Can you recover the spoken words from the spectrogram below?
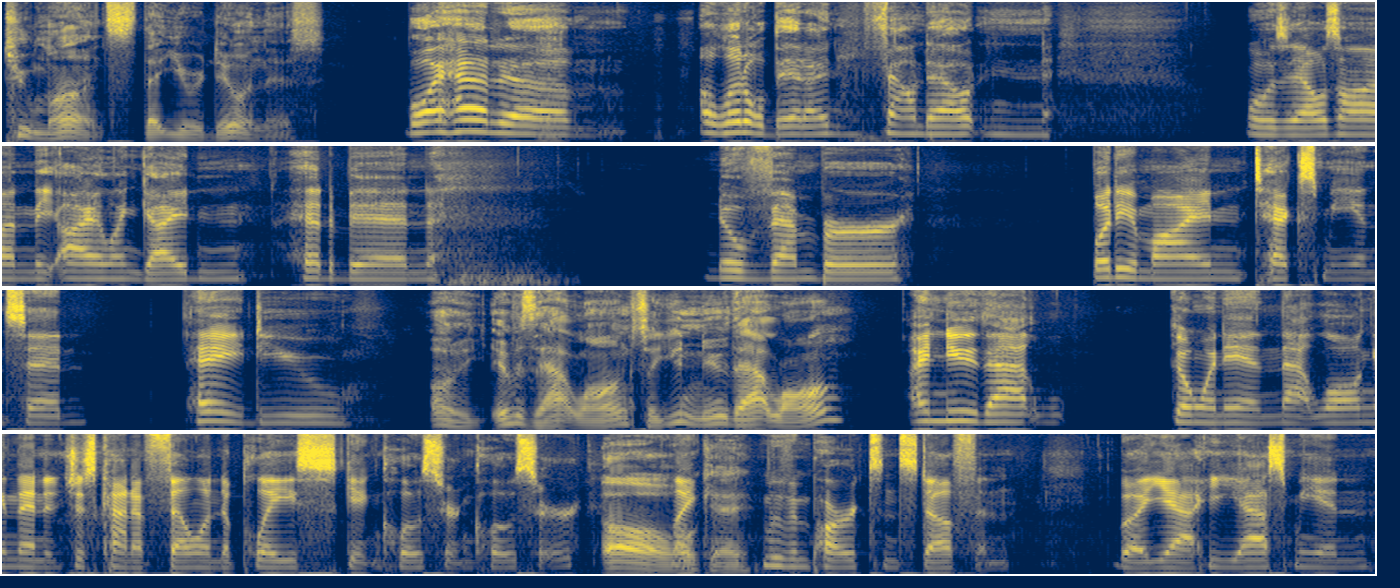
two months that you were doing this. Well, I had um, a little bit. I found out and what was it? I was on the island guiding. Had been November. Buddy of mine texted me and said, "Hey, do you?" Oh, it was that long. So you knew that long? I knew that going in that long, and then it just kind of fell into place, getting closer and closer. Oh, like okay. moving parts and stuff. And but yeah, he asked me in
